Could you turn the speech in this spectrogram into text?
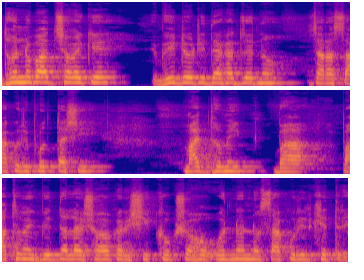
ধন্যবাদ সবাইকে ভিডিওটি দেখার জন্য। যারা চাকুরি প্রত্যাশী, মাধ্যমিক বা প্রাথমিক বিদ্যালয় সহকারী শিক্ষক সহ অন্যান্য চাকুরির ক্ষেত্রে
